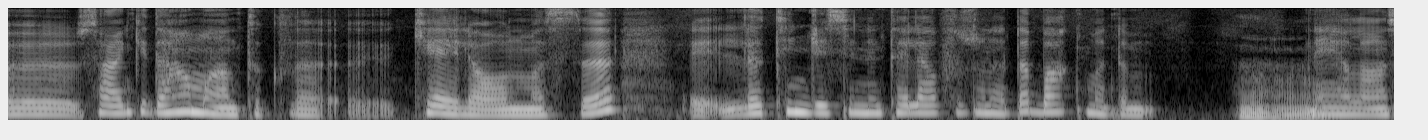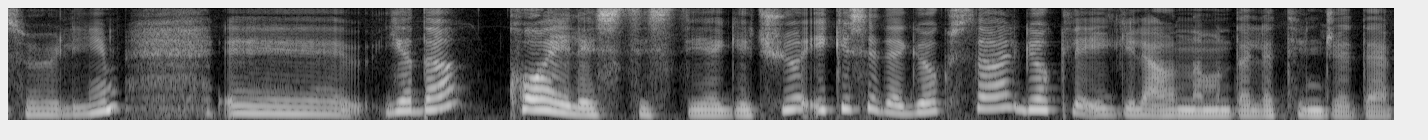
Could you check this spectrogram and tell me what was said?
Ee, sanki daha mantıklı e, ile olması. E, Latincesinin telaffuzuna da bakmadım. Ne yalan söyleyeyim. E, ya da Coelestis diye geçiyor. İkisi de göksel, gökle ilgili anlamında Latince'de.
